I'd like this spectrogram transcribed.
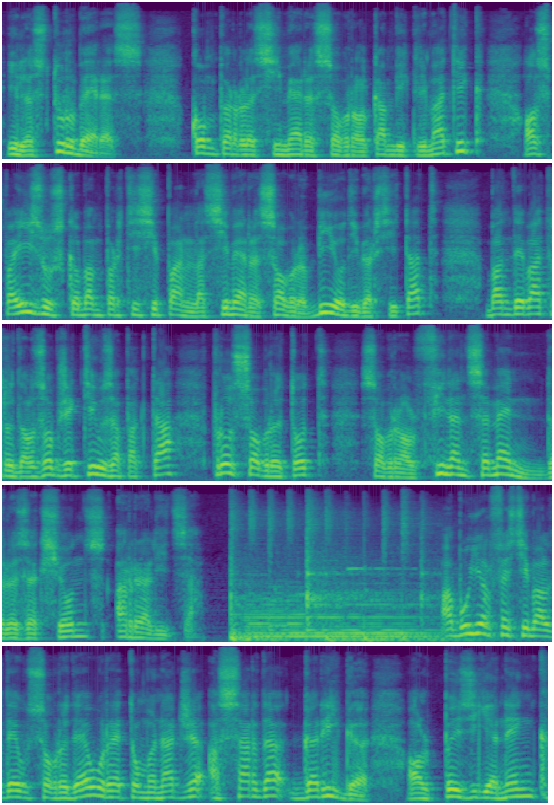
i les turberes. Com per la cimera sobre el canvi climàtic, els països que van participar en la cimera sobre biodiversitat van debatre dels objectius a pactar, però sobretot sobre el finançament de les accions a realitzar. Avui el Festival 10 sobre 10 ret homenatge a Sarda Garriga, el pesianenc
